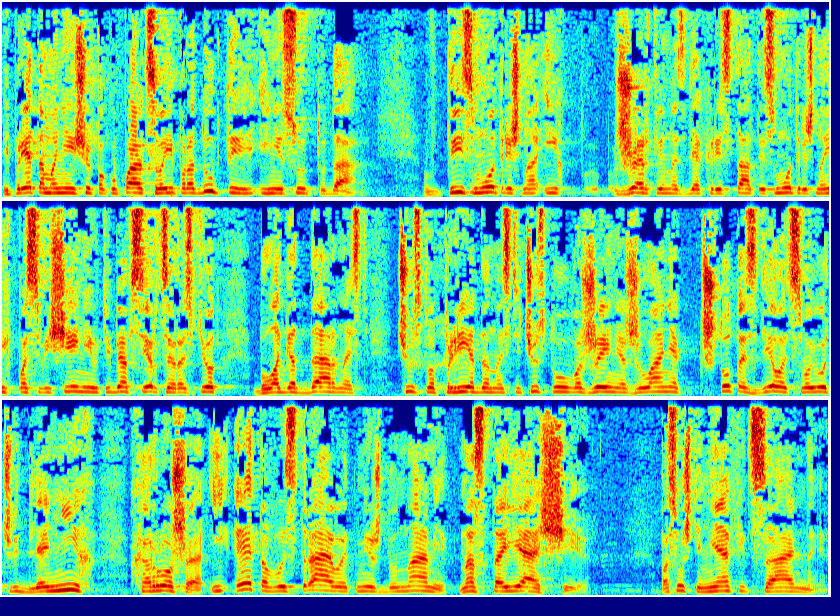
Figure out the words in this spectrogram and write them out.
И при этом они еще покупают свои продукты и несут туда. Ты смотришь на их жертвенность для Христа, ты смотришь на их посвящение, и у тебя в сердце растет благодарность, чувство преданности, чувство уважения, желание что-то сделать, в свою очередь, для них хорошее. И это выстраивает между нами настоящие, послушайте, не официальные,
